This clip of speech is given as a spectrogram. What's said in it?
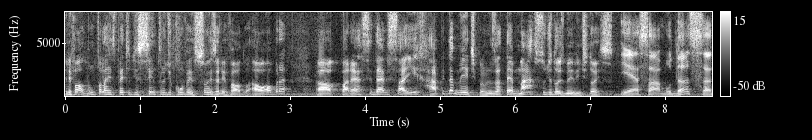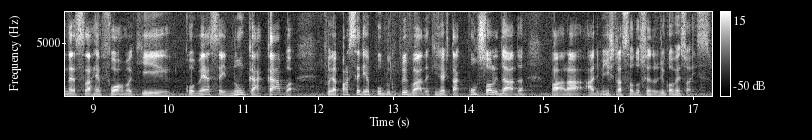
Elivaldo, vamos falar a respeito de centro de convenções, Elivaldo. A obra, ao que parece, deve sair rapidamente, pelo menos até março de 2022. E essa mudança, nessa reforma que começa e nunca acaba, foi a parceria público-privada que já está consolidada para a administração do centro de convenções.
